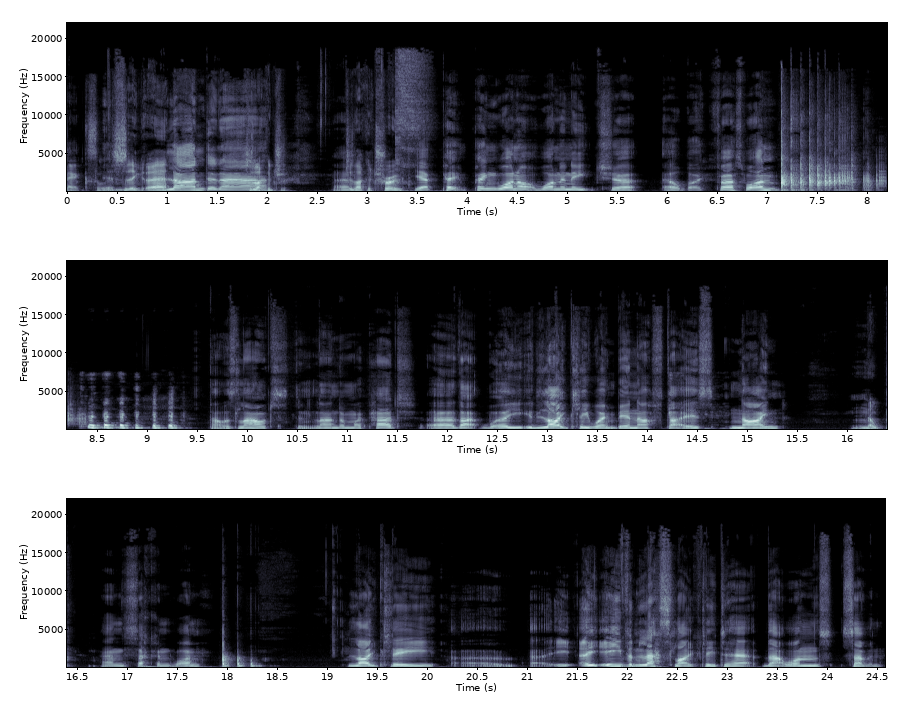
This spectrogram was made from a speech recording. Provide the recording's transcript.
Excellent. Just leave it there. Londoner. Just like a, tr- just like a truth. Yeah, ping, ping one on, one in each uh, elbow. First one. that was loud. Didn't land on my pad. Uh, that uh, likely won't be enough. That is nine. Nope. And the second one, likely, uh, e- even less likely to hit. That one's seven.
